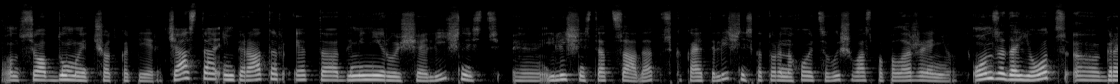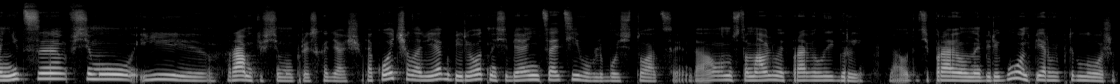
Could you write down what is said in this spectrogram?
Он все обдумает четко перед. Часто император – это доминирующая личность э, и личность отца, да, то есть какая-то личность, которая находится выше вас по положению. Он задает э, границы всему и рамки всему происходящему. Такой человек берет на себя инициативу в любой ситуации, да, он устанавливает правила игры. Да, вот эти правила на берегу он первый предложит.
